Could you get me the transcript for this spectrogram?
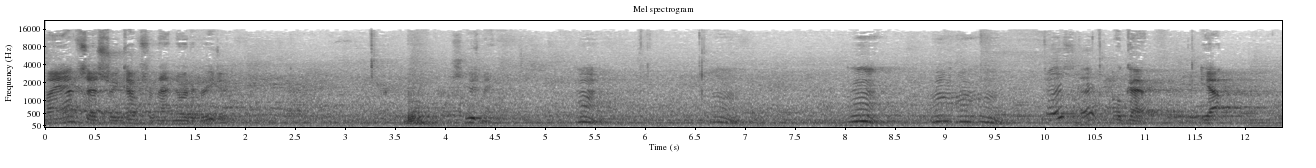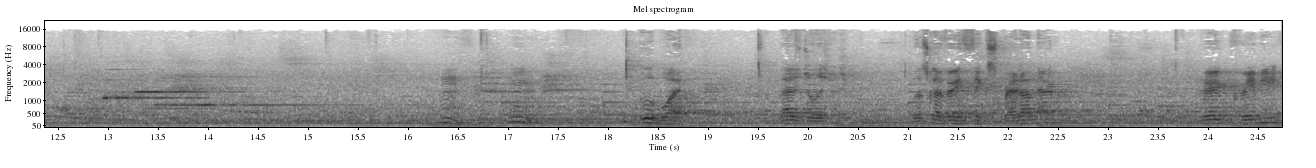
My ancestry comes from that Nordic region. Excuse me. Hmm. Hmm. Oh, this is good. Okay. Yeah. Mm. Mm. Ooh boy, that is delicious. It's got a very thick spread on there. Very creamy.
